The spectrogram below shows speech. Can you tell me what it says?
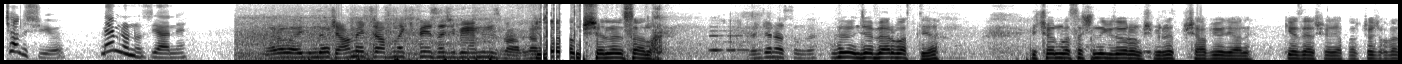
Çalışıyor. Memnunuz yani. Merhaba, iyi günler. Cami etrafındaki peyzajı beğendiniz mi abi? Nasıl? Şeyleri sağlık. Önce nasıldı? Önce berbattı ya. Hiç olmazsa şimdi güzel olmuş. Millet bir şey yapıyor yani. Gezer şöyle yapar. Çocuklar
